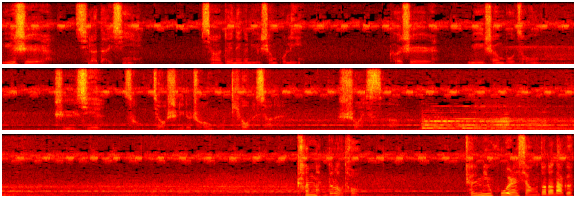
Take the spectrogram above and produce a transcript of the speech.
于是起了歹心，想要对那个女生不利。可是女生不从，直接。教室里的窗户跳了下来，摔死了。看门的老头。陈明忽然想到了那个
